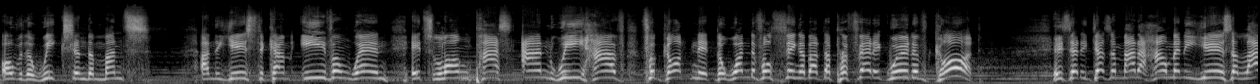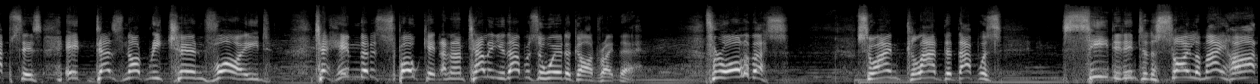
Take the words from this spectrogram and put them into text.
over the weeks and the months, and the years to come, even when it's long past and we have forgotten it. The wonderful thing about the prophetic word of God is that it doesn't matter how many years elapses, it does not return void to him that has spoken. And I'm telling you, that was the word of God right there for all of us. So I'm glad that that was seeded into the soil of my heart,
